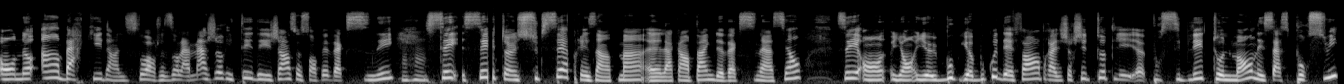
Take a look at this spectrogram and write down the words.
on a embarqué dans l'histoire. Je veux dire, la majorité des gens se sont fait vacciner. Mm-hmm. C'est c'est un succès présentement euh, la campagne de vaccination. Tu sais, on, il y a eu beaucoup, il y a beaucoup d'efforts pour aller chercher toutes les, euh, pour cibler tout le monde et ça se poursuit.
